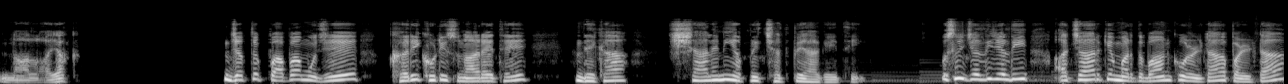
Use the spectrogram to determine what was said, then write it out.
नालायक। जब तक पापा मुझे खरी खोटी सुना रहे थे, देखा शालिनी अपनी छत पे आ गई थी। उसने जल्दी जल्दी अचार के मर्दबान को उल्टा पलटा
